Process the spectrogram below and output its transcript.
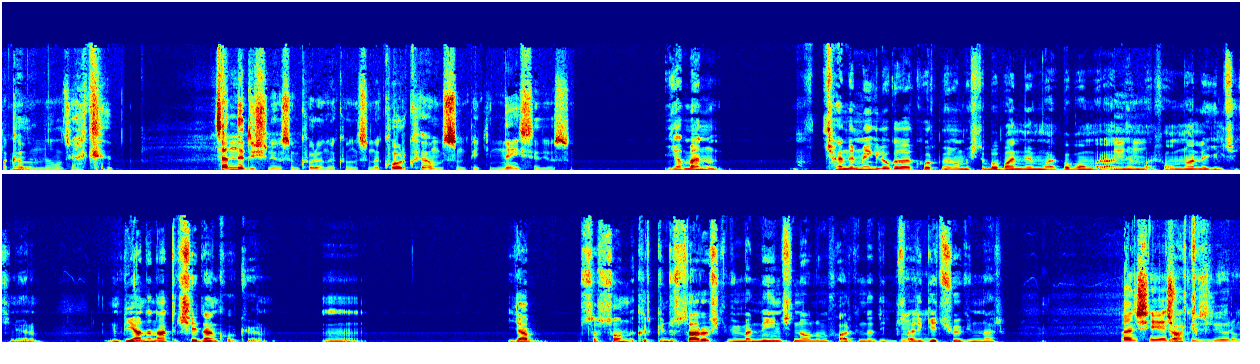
Bakalım ne olacak. Sen ne düşünüyorsun korona konusunda? Korkuyor musun peki? Ne hissediyorsun? Ya ben kendimle ilgili o kadar korkmuyorum ama işte babaannem var, babam var, annem Hı hı. var falan onlarla ilgili çekiniyorum. Bir yandan artık şeyden korkuyorum. Hmm, Ya son 40 gündür sarhoş gibiyim ben. Neyin içinde olduğumu farkında değilim. Hı Sadece hı. geçiyor günler. Ben şeye çok artık- üzülüyorum.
